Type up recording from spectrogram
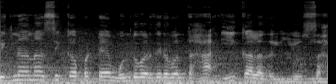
ವಿಜ್ಞಾನ ಸಿಕ್ಕಾಪಟ್ಟೆ ಮುಂದುವರೆದಿರುವಂತಹ ಈ ಕಾಲದಲ್ಲಿಯೂ ಸಹ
